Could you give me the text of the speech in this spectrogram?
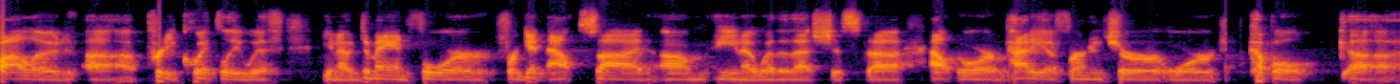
followed uh, pretty quickly with you know demand for for getting outside um, you know whether that's just uh, outdoor patio furniture or a couple uh,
